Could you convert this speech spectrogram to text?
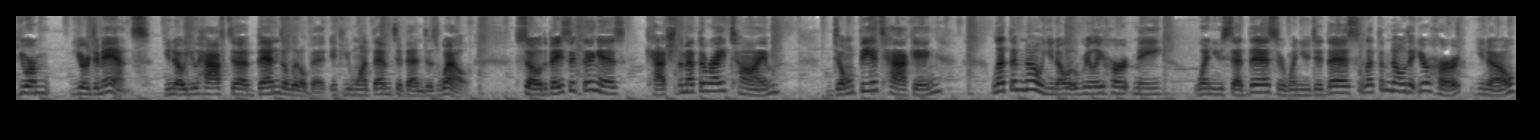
your your demands. You know, you have to bend a little bit if you want them to bend as well. So, the basic thing is catch them at the right time. Don't be attacking. Let them know, you know, it really hurt me when you said this or when you did this. Let them know that you're hurt, you know.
